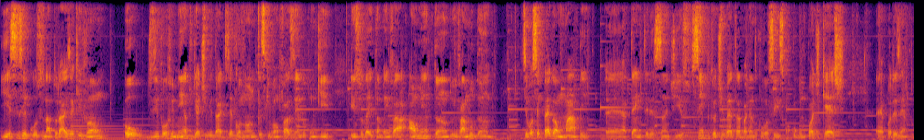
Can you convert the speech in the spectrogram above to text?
e esses recursos naturais é que vão ou desenvolvimento de atividades econômicas que vão fazendo com que isso daí também vá aumentando e vá mudando. Se você pega um mapa, é até interessante isso, sempre que eu estiver trabalhando com vocês com algum podcast, é, por exemplo,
